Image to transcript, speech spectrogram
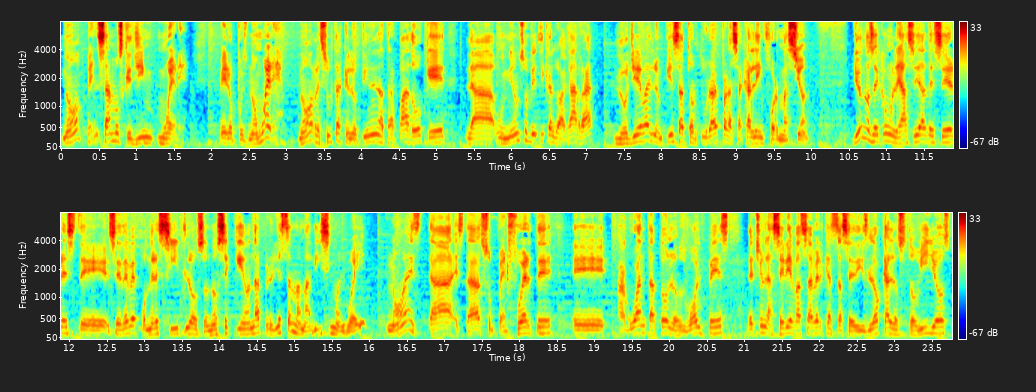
¿no? Pensamos que Jim muere pero pues no muere, ¿no? Resulta que lo tienen atrapado, que la Unión Soviética lo agarra, lo lleva y lo empieza a torturar para sacarle información. Yo no sé cómo le hace, ha de ser, este, se debe poner ciclos o no sé qué onda, pero ya está mamadísimo el güey. ¿no? Está súper fuerte, eh, aguanta todos los golpes. De hecho, en la serie vas a ver que hasta se disloca los tobillos,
